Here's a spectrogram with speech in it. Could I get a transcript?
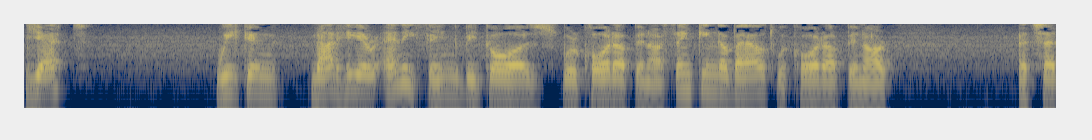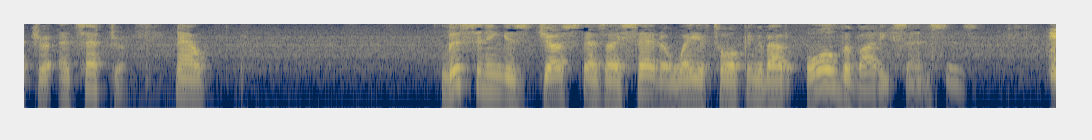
Yet, we can not hear anything because we're caught up in our thinking about, we're caught up in our etc., etc. Now, listening is just, as I said, a way of talking about all the body senses.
